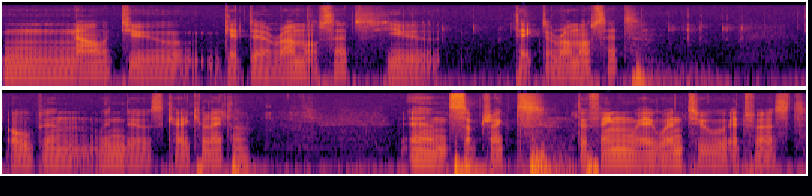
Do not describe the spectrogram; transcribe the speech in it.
Now to get the ROM offset, you take the ROM offset, open Windows Calculator, and subtract the thing you went to at first,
